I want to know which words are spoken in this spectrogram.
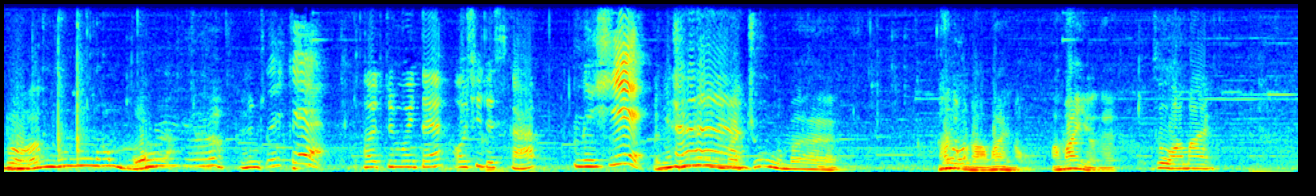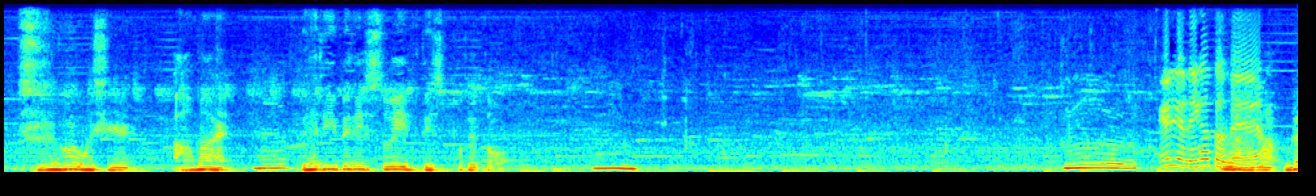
どううん。おいしい。美味しい。あっち向いて美味しい。ですか美味しい。超うまい。超うまい。なんでこの甘い。の甘い。よねそう甘いすごい美味しい。甘いうんベリーベリースイート this ポテトうん 음, 에리언 링하다 네. 아, 브레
